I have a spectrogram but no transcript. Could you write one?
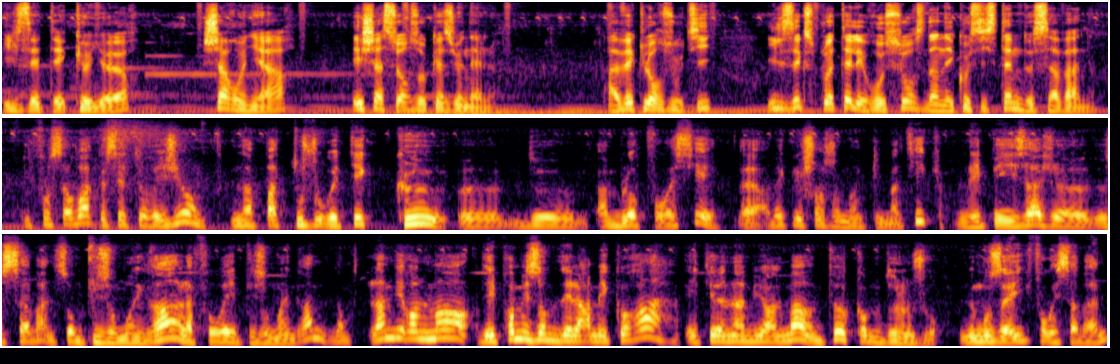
Ils étaient cueilleurs, charognards et chasseurs occasionnels. Avec leurs outils, ils exploitaient les ressources d'un écosystème de savane. Il faut savoir que cette région n'a pas toujours été que euh, de, un bloc forestier. Euh, avec les changements climatiques, les paysages euh, de savane sont plus ou moins grands, la forêt est plus ou moins grande. Donc l'environnement des premiers hommes de l'armée Cora était un environnement un peu comme de nos jours, une mosaïque forêt-savane.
